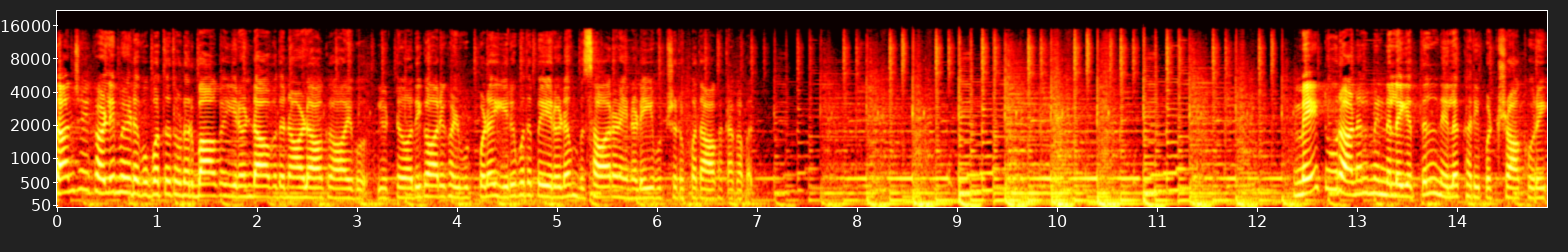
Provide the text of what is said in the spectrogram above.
தஞ்சை களிமேடு விபத்து தொடர்பாக இரண்டாவது நாளாக ஆய்வு. எட்டு அதிகாரிகள் உட்பட இருபது பேரிடம் விசாரணை நடைபெற்றிருப்பதாக தகவல். மேட்டூர் அனல் மின் நிலையத்தில் நிலக்கரி பற்றாக்குறை.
